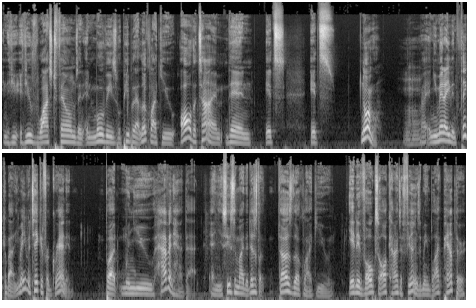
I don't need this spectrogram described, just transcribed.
and if you if you've watched films and, and movies with people that look like you all the time then it's it's normal mm-hmm. right? And you may not even think about it. You may even take it for granted. But when you haven't had that and you see somebody that does look does look like you, it evokes all kinds of feelings. I mean, Black Panther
